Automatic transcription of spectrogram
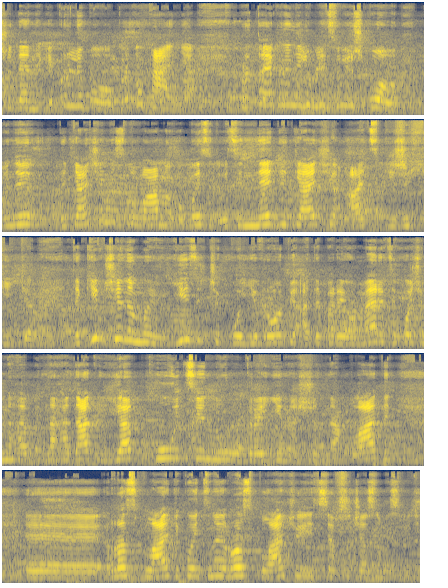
щоденники про любов, про кохання, про те, як вони не люблять свою школу. Вони дитячими словами описують оці не дитячі адські жахіття. Таким чином ми їздячи по Європі, а тепер і в Америці, хочемо нагадати, яку ціну Україна щодня платить, розплат, якою ціною розплачується в сучасному світі.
